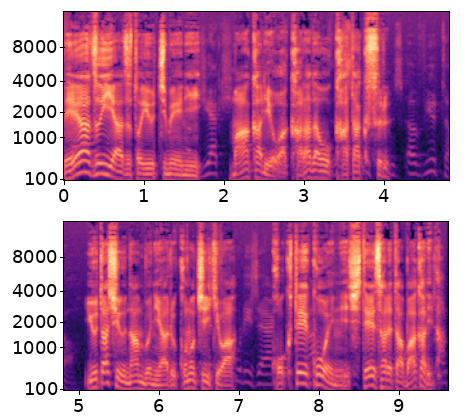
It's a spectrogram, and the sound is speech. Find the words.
ベアーズイヤーズという地名にマーカリオは体を固くする。ユタ州南部にあるこの地域は国定公園に指定されたばかりだ。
